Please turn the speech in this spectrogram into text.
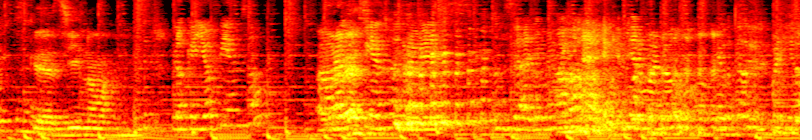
Es que sí, no. Lo que yo pienso, ahora lo pienso al revés. O sea, yo me Ah. imaginaría que mi hermano le gustaba el frío,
